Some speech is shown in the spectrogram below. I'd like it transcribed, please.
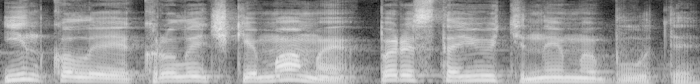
Інколи кролички мами перестають ними бути.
